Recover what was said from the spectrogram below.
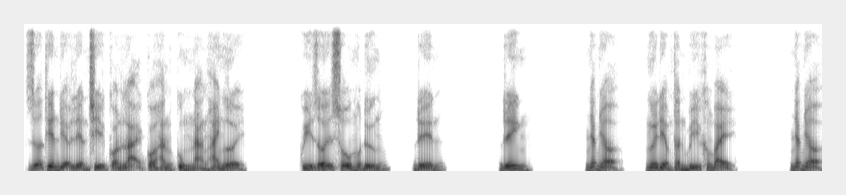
giữa thiên địa liền chỉ còn lại có hắn cùng nàng hai người. Quỷ giới số một đứng, đến. Đinh. Nhắc nhở, ngươi điểm thần bí không bảy. Nhắc nhở,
